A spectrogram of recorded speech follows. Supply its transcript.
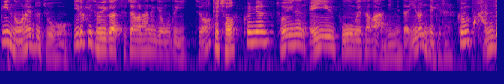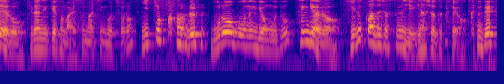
B 너네도 줘. 이렇게 저희가 주장을 하는 경우도 있죠. 그렇죠. 그러면 저희는 A 보험회사가 아닙니다. 이런 얘기 를. 그럼 반대로 기사님께서 말씀하신 것처럼 이쪽 거를 물어보는 경우도 생겨요. 지급 받으셨으면 얘기하셔도 돼요. 근데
